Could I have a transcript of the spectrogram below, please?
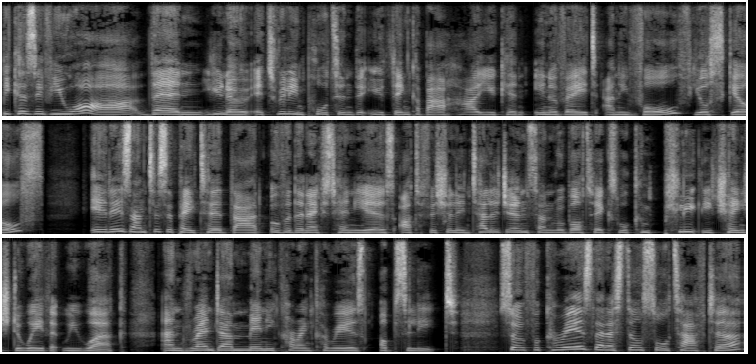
Because if you are, then, you know, it's really important that you think about how you can innovate and evolve your skills. It is anticipated that over the next 10 years, artificial intelligence and robotics will completely change the way that we work and render many current careers obsolete. So for careers that are still sought after,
